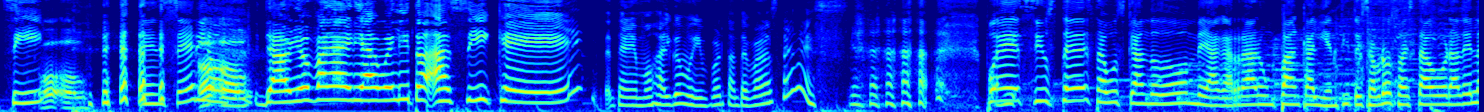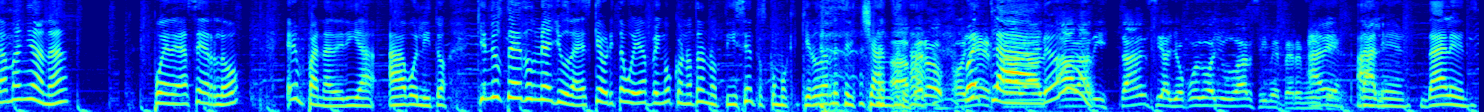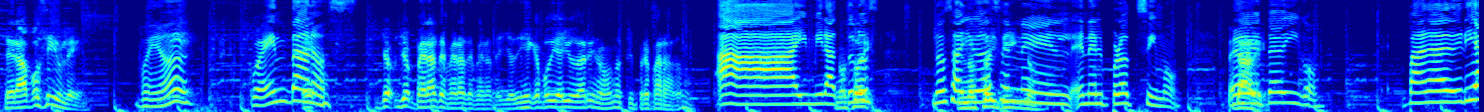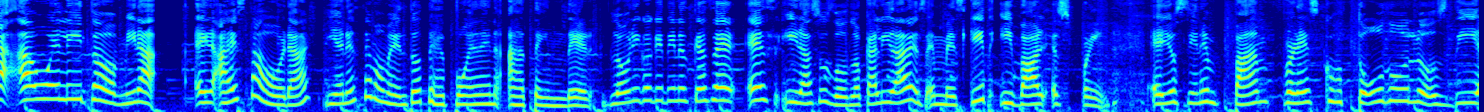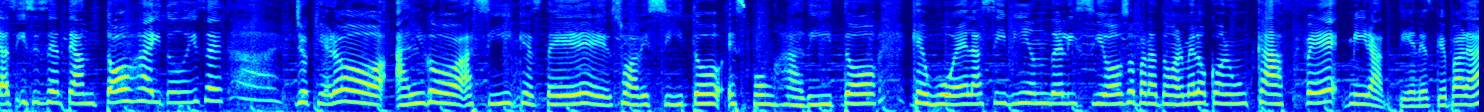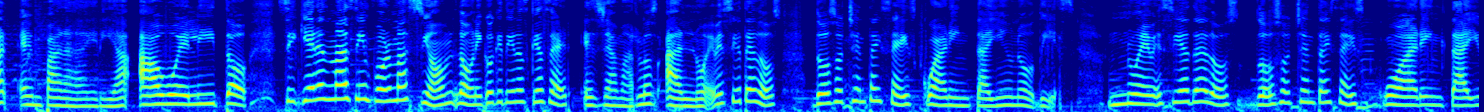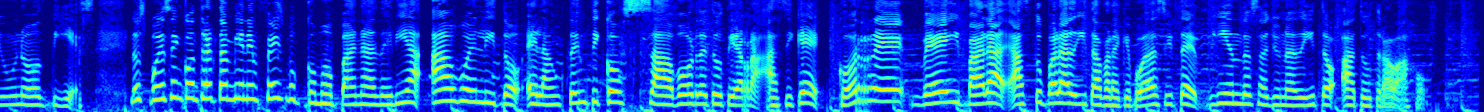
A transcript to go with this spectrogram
sí. Oh, oh. ¿En serio? Oh, oh. Ya abrió panadería, abuelito. Así que tenemos algo muy importante para ustedes. Pues si usted está buscando dónde agarrar un pan calientito y sabroso a esta hora de la mañana, puede hacerlo en panadería abuelito. ¿Quién de ustedes dos me ayuda? Es que ahorita voy a vengo con otra noticia, entonces como que quiero darles el chance. Ah, pero, oye, Pues a la- claro. a, la, distancia yo puedo ayudar si me permite. A ver. A Dale. ver, dale. ¿Será posible? Bueno, cuéntanos. Yo, yo, espérate, espérate, espérate. Yo dije que podía ayudar y no, no estoy preparado. Ay, mira, No tú soy- nos, nos no ayudas en el, en el próximo. Pero Dale. yo te digo, panadería abuelito, mira, eh, a esta hora y en este momento te pueden atender. Lo único que tienes que hacer es ir a sus dos localidades, en Mesquite y Val Spring. Ellos tienen pan fresco todos los días y si se te antoja y tú dices, "Ay, yo quiero algo así que esté suavecito, esponjadito, que huela así bien delicioso para tomármelo con un café. Mira, tienes que parar en Panadería Abuelito. Si quieres más información, lo único que tienes que hacer es llamarlos al 972-286-4110. 972-286-4110. Los puedes encontrar también en Facebook como Panadería Abuelito, el auténtico sabor de tu tierra. Así que corre, ve y para, haz tu paradita para que puedas irte bien desayunadito a tu trabajo.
